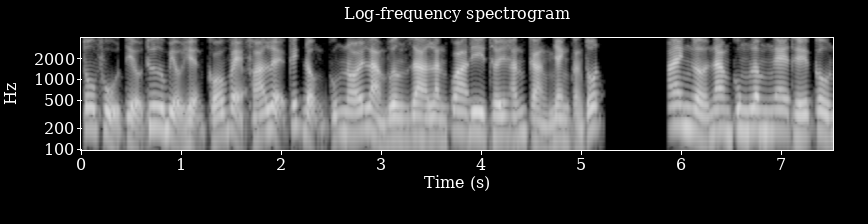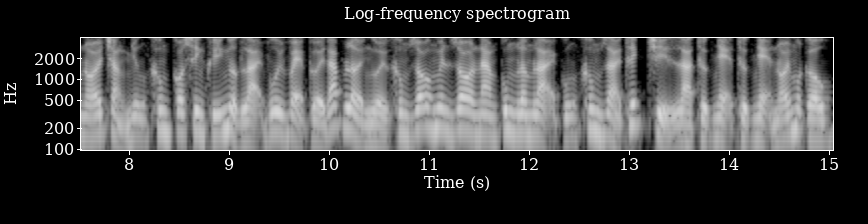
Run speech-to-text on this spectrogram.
Tô Phủ tiểu thư biểu hiện có vẻ phá lệ kích động cũng nói làm vương gia lăn qua đi thấy hắn càng nhanh càng tốt. Ai ngờ Nam Cung Lâm nghe thế câu nói chẳng những không có sinh khí ngược lại vui vẻ cười đáp lời người không rõ nguyên do Nam Cung Lâm lại cũng không giải thích chỉ là thực nhẹ thực nhẹ nói một câu,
